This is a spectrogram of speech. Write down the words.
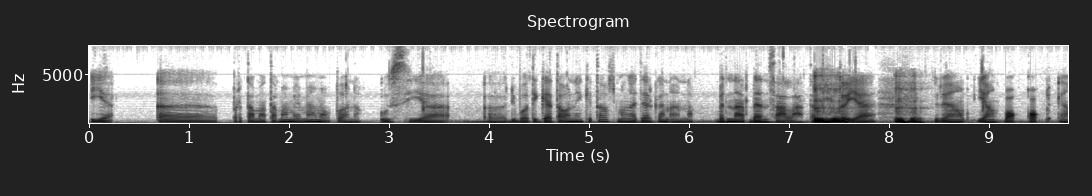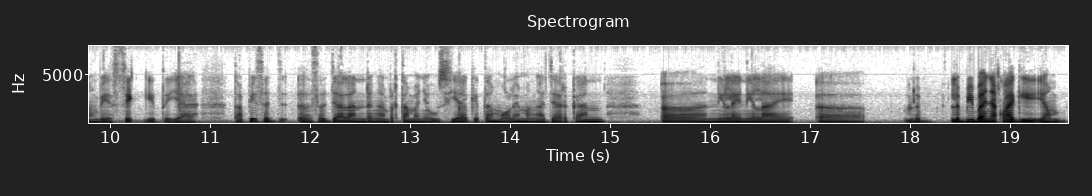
Iya. eh, pertama-tama memang waktu anak usia eh, di bawah tiga tahun nih kita harus mengajarkan anak benar dan salah tadi Mhm. itu ya. Mhm. itu yang yang pokok yang basic gitu ya tapi sej- eh, sejalan dengan bertambahnya usia kita mulai mengajarkan nilai-nilai eh, leb- lebih banyak lagi yang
